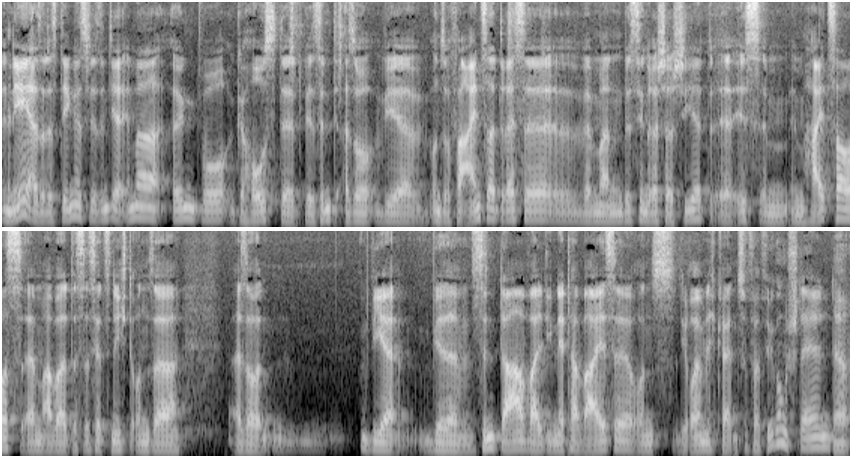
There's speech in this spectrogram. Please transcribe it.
Nee, also das Ding ist, wir sind ja immer irgendwo gehostet. Wir sind, also wir, unsere Vereinsadresse, äh, wenn man ein bisschen recherchiert, äh, ist im, im Heizhaus, ähm, aber das ist jetzt nicht unser, also wir, wir sind da, weil die netterweise uns die Räumlichkeiten zur Verfügung stellen. Ja.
